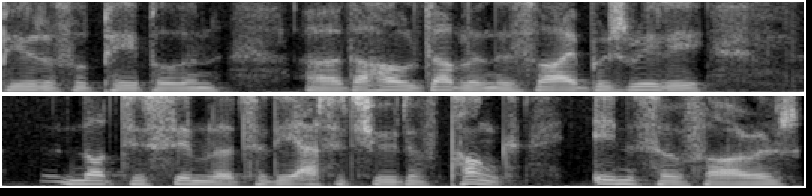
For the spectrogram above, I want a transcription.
beautiful people, and uh, the whole Dubliners vibe was really not dissimilar to the attitude of punk, insofar as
